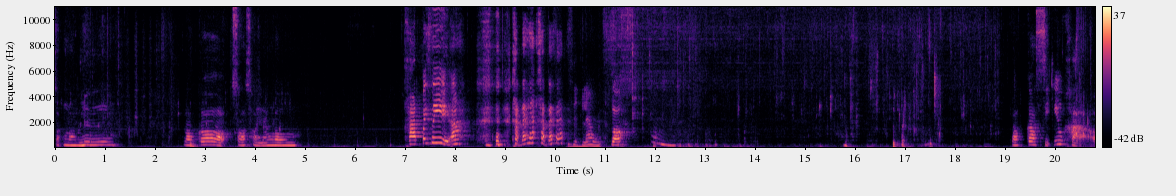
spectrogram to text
สักหน่อยนึงแล้วก็ซอสหอยนางรมขัดไปสิอะ ขัดได้แล้วขัดได้แล้วเสร็จแล้วเหรอแล้วก็ซีอิ๊วขาว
